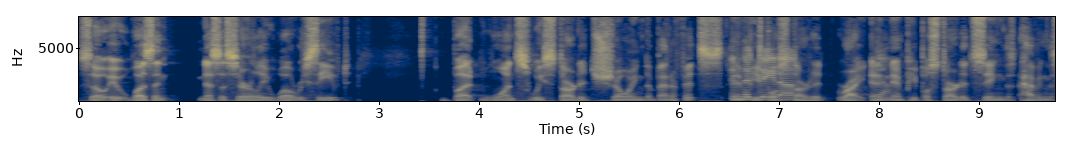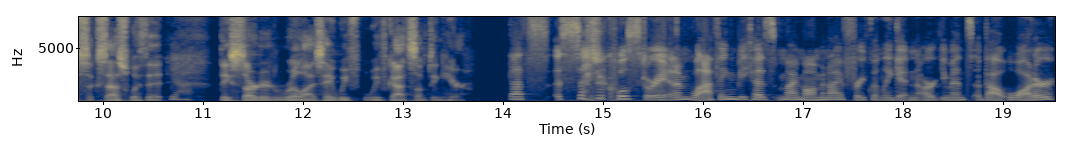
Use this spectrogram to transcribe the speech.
so it wasn't necessarily well received. But once we started showing the benefits And and, the people data. started right, and, Yeah. and people started seeing the, having the success with it, Yeah. they started to realize, hey, we've we've got something here. That's a- such a cool story. And I'm laughing because my mom and I frequently get in arguments about water.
